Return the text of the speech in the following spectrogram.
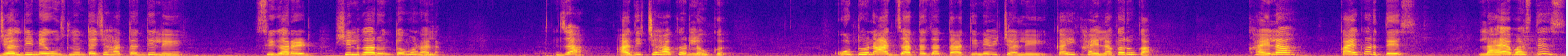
जल्दीने उचलून त्याच्या हातात दिले. सिगारेट शिलगारून तो म्हणाला जा आधी चहा कर लवकर. उठून आत जाता जाता तिने विचारले काही खायला करू का? खायला? काय करतेस? लाया भासतेस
